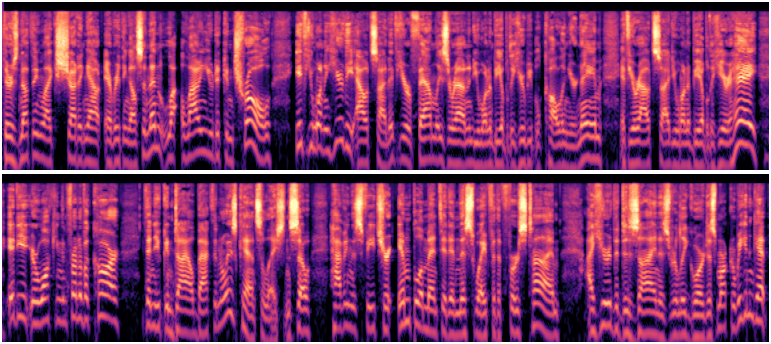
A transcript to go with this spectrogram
There's nothing like shutting out everything else, and then l- allowing you to control if you want to hear the outside. If your family's around and you want to be able to hear people calling your name, if you're outside, you want to be able to hear, "Hey, idiot, you're walking in front of a car." Then you can dial back the noise cancellation. So having this feature implemented in this way for the first time, I hear the design is really gorgeous. Mark, are we going to get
